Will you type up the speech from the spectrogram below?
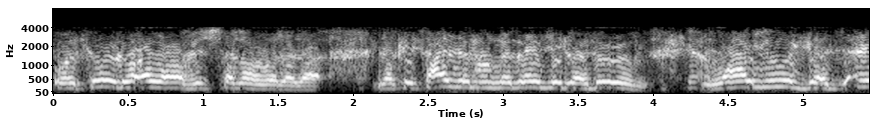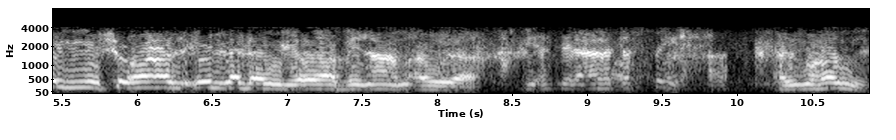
وتقولوا الله في السماء ولا لا. لكن تعلموا مبادئ العلوم. لا يوجد أي سؤال إلا له جواب نعم أو لا. في أسئلة على تفصيل المهم.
